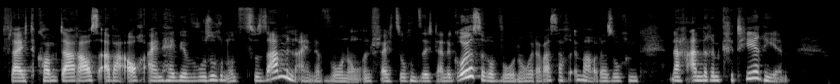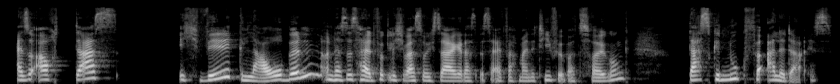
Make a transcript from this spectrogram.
Vielleicht kommt daraus aber auch ein, hey, wir suchen uns zusammen eine Wohnung und vielleicht suchen sie sich da eine größere Wohnung oder was auch immer oder suchen nach anderen Kriterien. Also auch das ich will glauben, und das ist halt wirklich was, wo ich sage, das ist einfach meine tiefe Überzeugung, dass genug für alle da ist.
